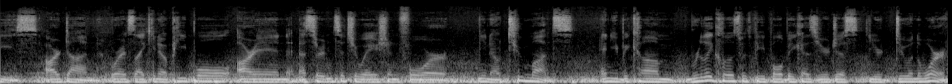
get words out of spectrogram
movies are done, where it's like you know people are in a certain situation for you know two months, and you become really close with people because you're just you're doing the work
